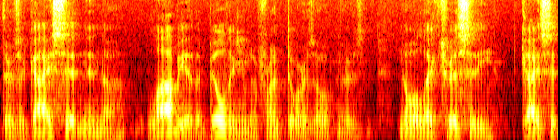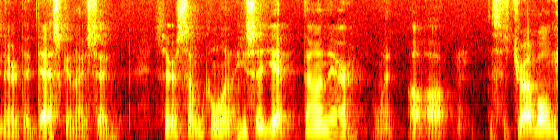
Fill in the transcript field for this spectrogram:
There's a guy sitting in the lobby of the building, and the front door is open. There's no electricity. Guy sitting there at the desk, and I said, "Is there something going on?" He said, "Yep, down there." I went, "Uh oh, this is trouble."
